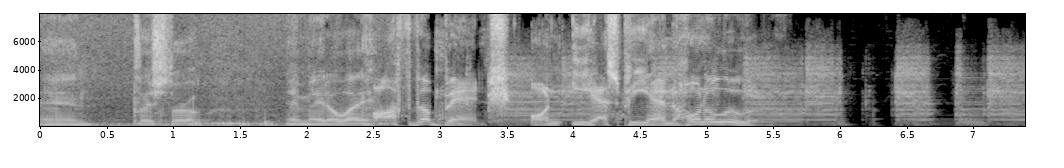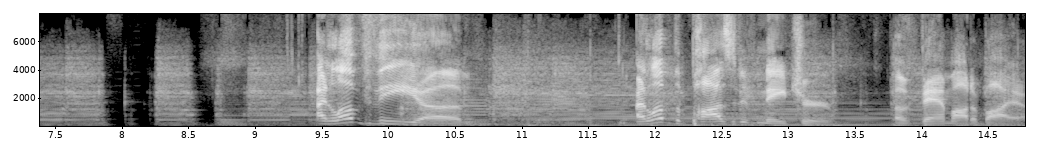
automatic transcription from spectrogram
and pushed through and made a way. Off the bench on ESPN Honolulu. I love the uh, I love the positive nature of Bam Adebayo.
